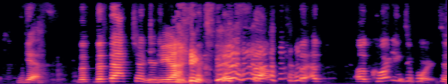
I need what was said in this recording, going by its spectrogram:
yes, the the fact checker. didn't Yikes. fix itself. but uh, according to Port to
